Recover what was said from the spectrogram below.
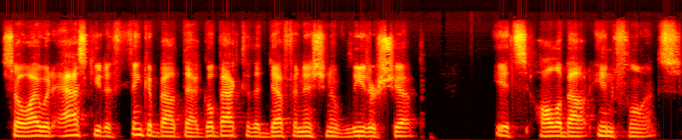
So I would ask you to think about that. Go back to the definition of leadership. It's all about influence.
